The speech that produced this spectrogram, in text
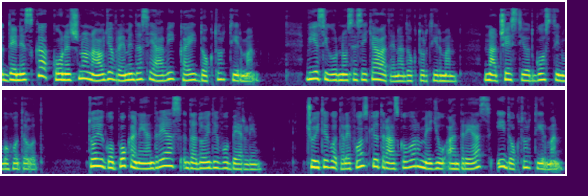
денеска конечно наоѓа време да се јави кај доктор Тирман. Вие сигурно се сеќавате на доктор Тирман, на честиот гостин во хотелот. Тој го покани Андреас да дојде во Берлин. Чујте го телефонскиот разговор меѓу Андреас и доктор Тирман.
